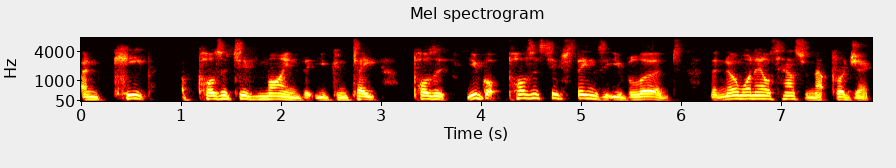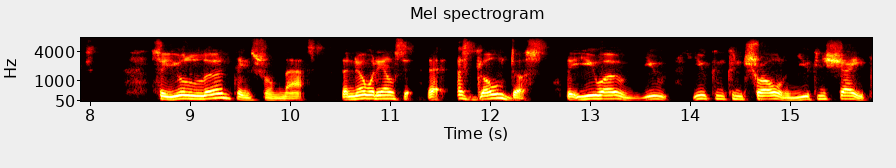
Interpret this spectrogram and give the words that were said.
and keep a positive mind that you can take positive. You've got positive things that you've learned that no one else has from that project. So you'll learn things from that that nobody else that as gold dust that you own, you you can control and you can shape.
